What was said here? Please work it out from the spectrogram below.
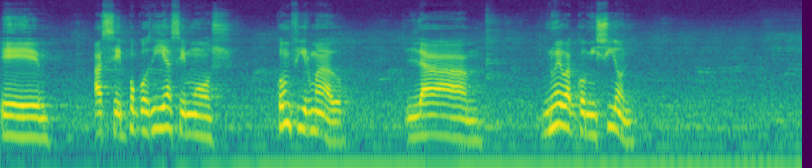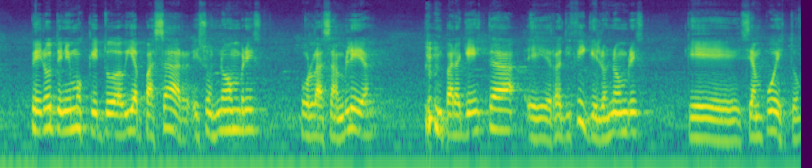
Eh, hace pocos días hemos confirmado la nueva comisión, pero tenemos que todavía pasar esos nombres por la Asamblea para que ésta eh, ratifique los nombres que se han puesto.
